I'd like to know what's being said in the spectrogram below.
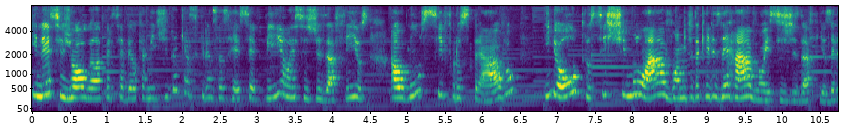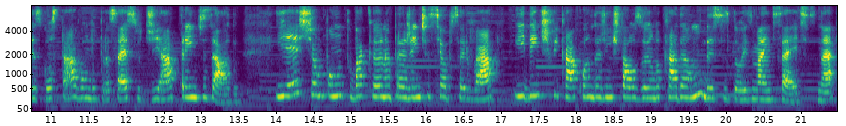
e nesse jogo ela percebeu que à medida que as crianças recebiam esses desafios, alguns se frustravam e outros se estimulavam à medida que eles erravam esses desafios. Eles gostavam do processo de aprendizado. E este é um ponto bacana para a gente se observar e identificar quando a gente está usando cada um desses dois mindsets, né?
